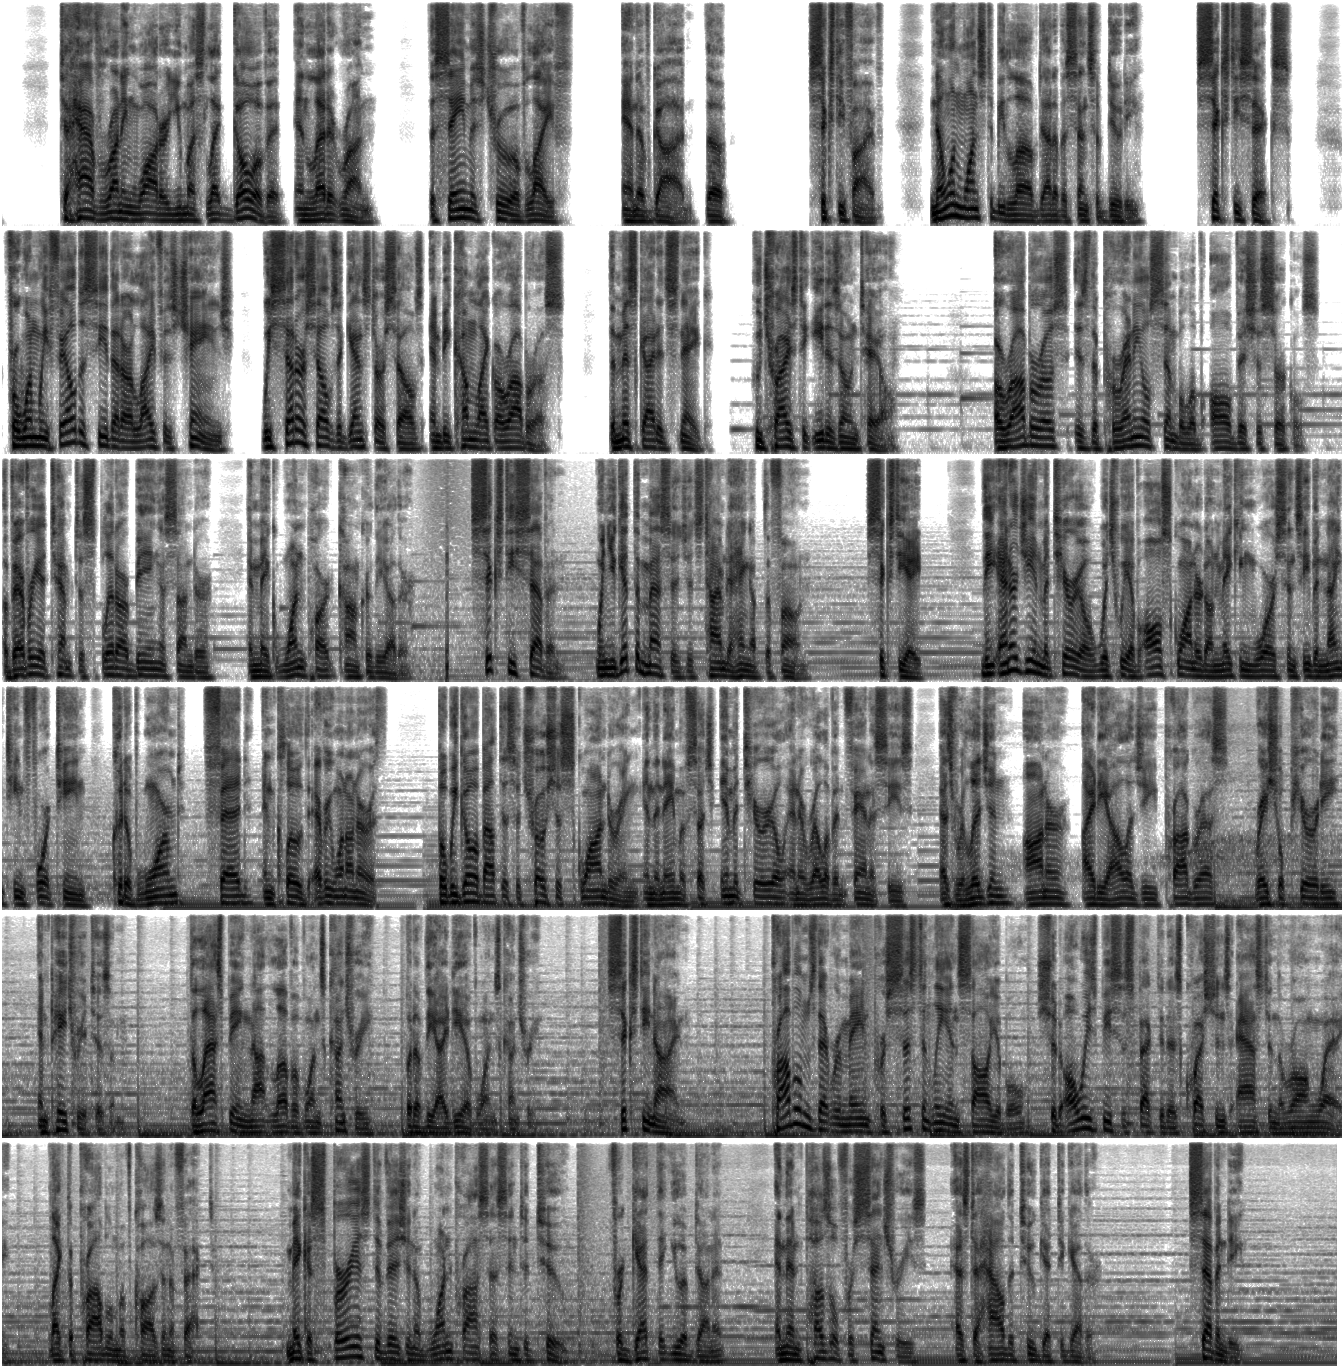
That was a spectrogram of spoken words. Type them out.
To have running water, you must let go of it and let it run. The same is true of life and of God. The 65. No one wants to be loved out of a sense of duty. 66. For when we fail to see that our life is change, we set ourselves against ourselves and become like Ouroboros, the misguided snake, who tries to eat his own tail. Ouroboros is the perennial symbol of all vicious circles, of every attempt to split our being asunder and make one part conquer the other. 67. When you get the message, it's time to hang up the phone. 68. The energy and material which we have all squandered on making war since even 1914 could have warmed, fed, and clothed everyone on Earth. But we go about this atrocious squandering in the name of such immaterial and irrelevant fantasies as religion, honor, ideology, progress, racial purity, and patriotism. The last being not love of one's country, but of the idea of one's country. 69. Problems that remain persistently insoluble should always be suspected as questions asked in the wrong way, like the problem of cause and effect. Make a spurious division of one process into two, forget that you have done it, and then puzzle for centuries as to how the two get together. 70.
